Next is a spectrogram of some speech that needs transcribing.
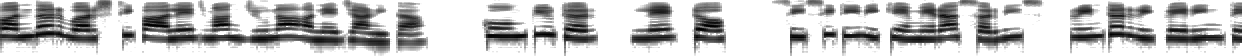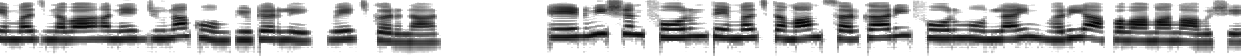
પંદર વર્ષથી પાલેજમાં જૂના અને જાણીતા. Computer laptop CCTV camera service printer repairing તેમજ નવા અને જૂના કોમ્પ્યુટર લે, વેચ કરનાર. એડમિશન ફોર્મ તેમજ તમામ સરકારી ફોર્મ ઓનલાઈન ભરી આપવામાં આવશે.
